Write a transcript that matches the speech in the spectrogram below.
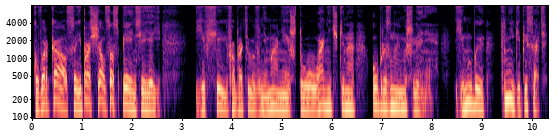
кувыркался и прощался с пенсией». Евсеев обратил внимание, что у Анечкина образное мышление. Ему бы книги писать.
